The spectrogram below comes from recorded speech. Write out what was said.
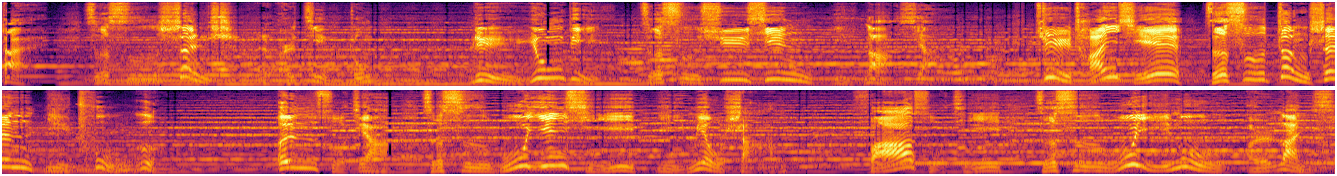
怠，则思慎始而敬终。虑拥蔽，则思虚心以纳下；惧谗邪，则思正身以处恶；恩所加，则思无因喜以谬赏；法所及，则思无以怒而滥行。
